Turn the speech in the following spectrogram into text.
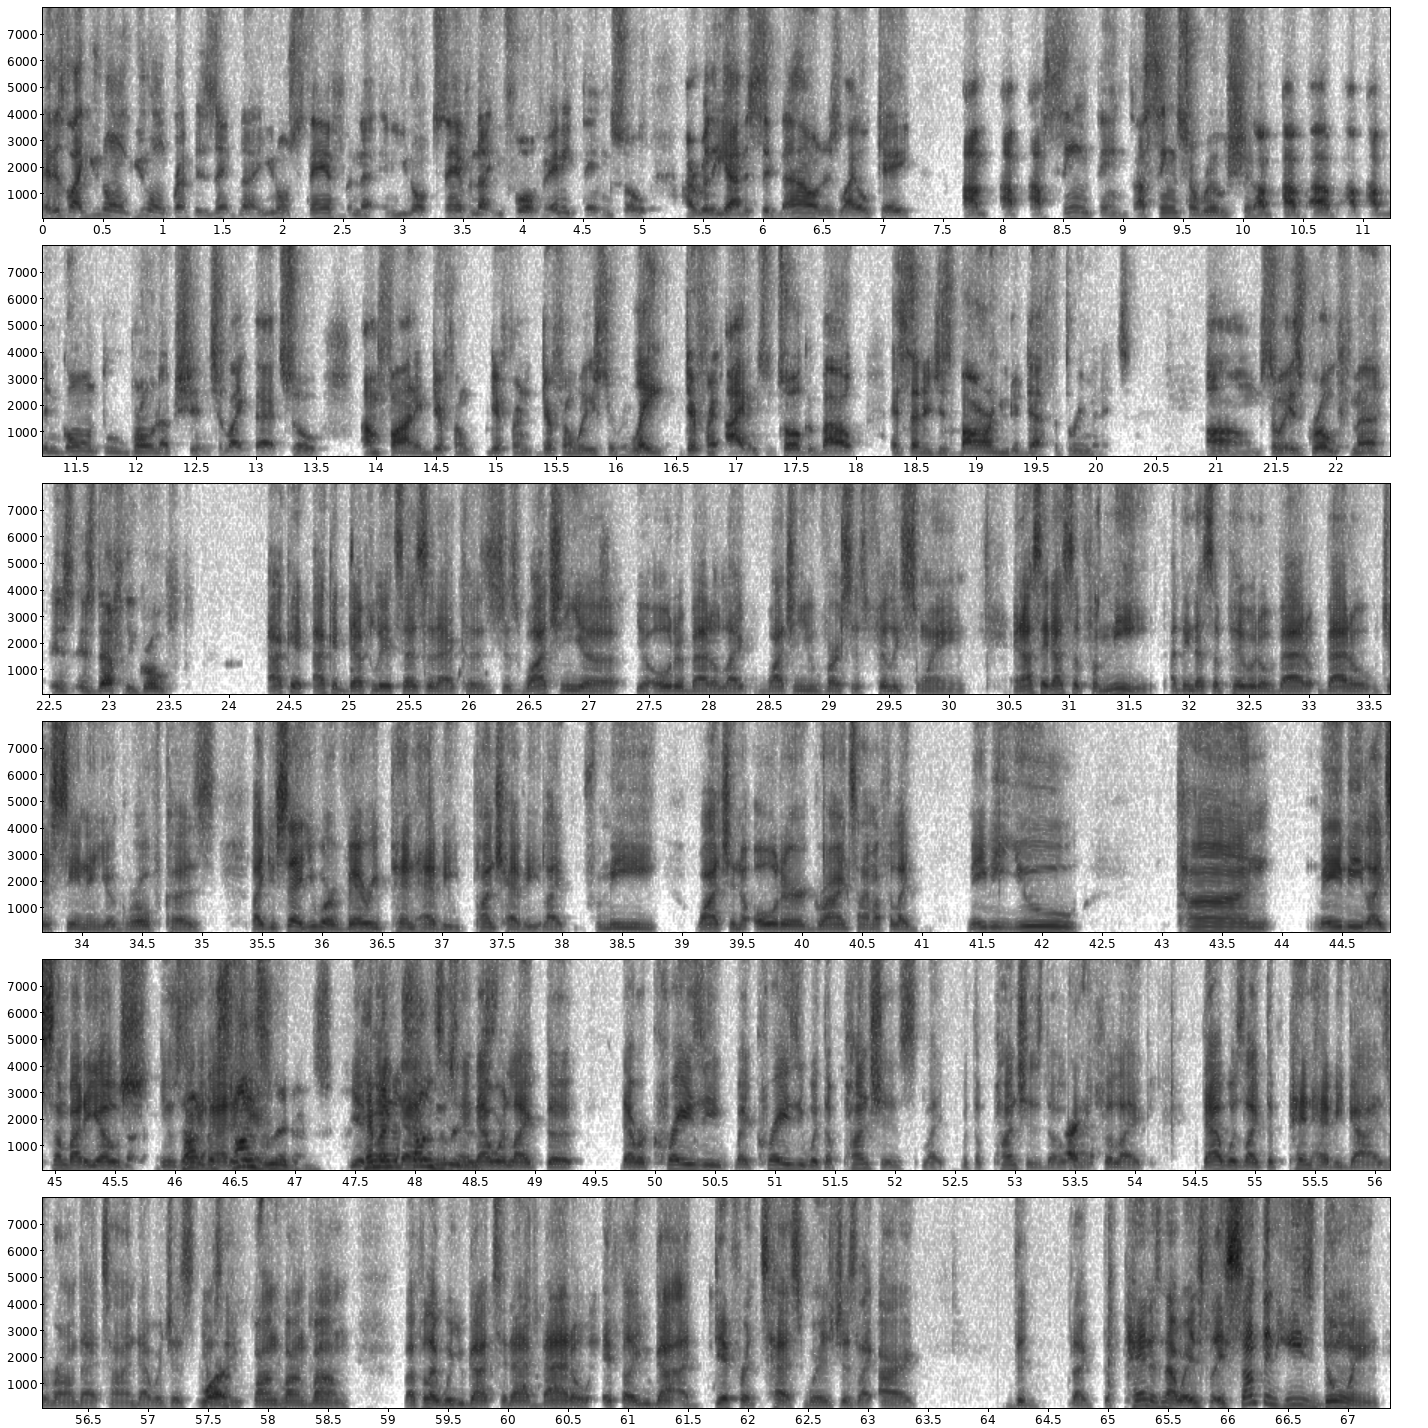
And it's like you don't you don't represent nothing, you don't stand for nothing, you don't stand for nothing, you fall for anything. So I really had to sit down. It's like, okay, I'm I've, I've seen things. I've seen some real shit. I've, I've I've I've been going through grown up shit and shit like that. So I'm finding different different different ways to relate, different items to talk about instead of just borrowing you to death for three minutes. Um, so it's growth, man. It's it's definitely growth. I could I could definitely attest to that because just watching your your older battle, like watching you versus Philly Swain, and I say that's a for me. I think that's a pivotal battle battle just seeing in your growth because like you said, you were very pin heavy, punch heavy. Like for me, watching the older grind time, I feel like maybe you, Khan, maybe like somebody else. You know, Son, the Suns niggas. Yeah, Him like and the that, Suns you know what I'm saying? niggas. that were like the that were crazy, like crazy with the punches, like with the punches though. And I feel like that was like the pin heavy guys around that time that were just you know bang, bang, bang. But I feel like when you got to that battle, it felt like you got a different test where it's just like, all right, the like the pen is not where it's, it's something he's doing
